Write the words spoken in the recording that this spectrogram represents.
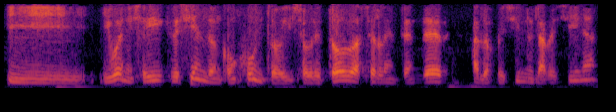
y, bueno, y seguir creciendo en conjunto y sobre todo hacerle entender a los vecinos y las vecinas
